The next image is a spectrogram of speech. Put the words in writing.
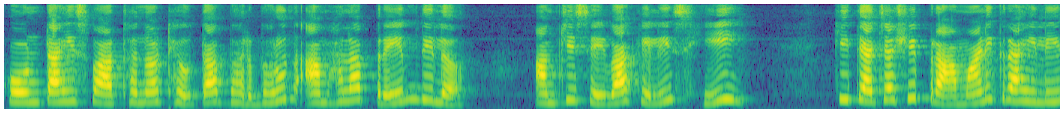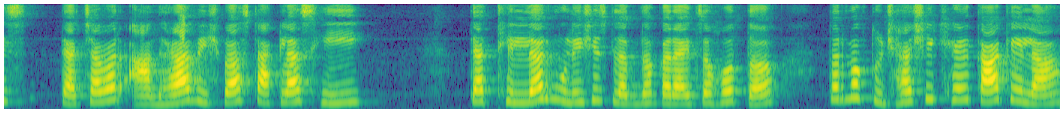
कोणताही स्वार्थ न ठेवता भरभरून आम्हाला प्रेम दिलं. आमची सेवा केलीस ही? की त्याच्याशी प्रामाणिक राहिलीस? त्याच्यावर आंधळा विश्वास टाकलास ही? त्या थिल्लर मुलीशीच लग्न करायचं होतं तर मग तुझ्याशी खेळ का केला?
